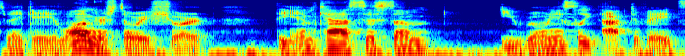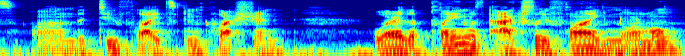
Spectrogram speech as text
To make a longer story short, the MCAS system erroneously activates on the two flights in question where the plane was actually flying normal,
